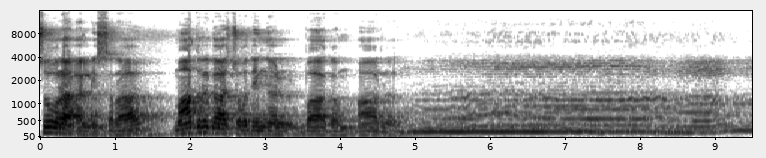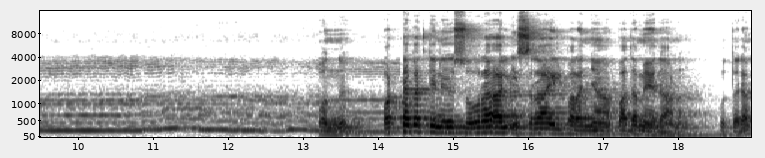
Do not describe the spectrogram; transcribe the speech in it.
സൂറ അൽ ഇസ്ര മാതൃകാ ചോദ്യങ്ങൾ ഭാഗം ആറ്. ഒന്ന് ഒട്ടകത്തിന് സൂറ അൽ ഇസ്രായിൽ പറഞ്ഞ പദമേതാണ് ഉത്തരം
